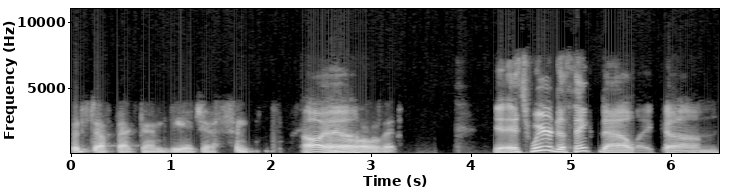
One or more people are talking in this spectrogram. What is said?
good stuff back then. VHS and oh yeah. all of it. Yeah, it's weird to think now, like, um,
